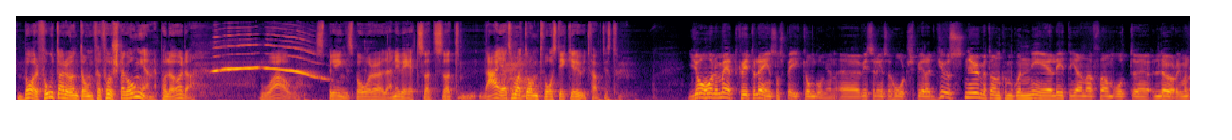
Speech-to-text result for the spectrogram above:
barfota runt om för första gången på lördag. Wow! Springspårare där, ni vet. Så att, så att... Nej, jag tror att de två sticker ut faktiskt. Jag håller med Kvitolin som spik omgången. Eh, visserligen så hårt spelad just nu, men den kommer gå ner lite grann framåt eh, lördag. Men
